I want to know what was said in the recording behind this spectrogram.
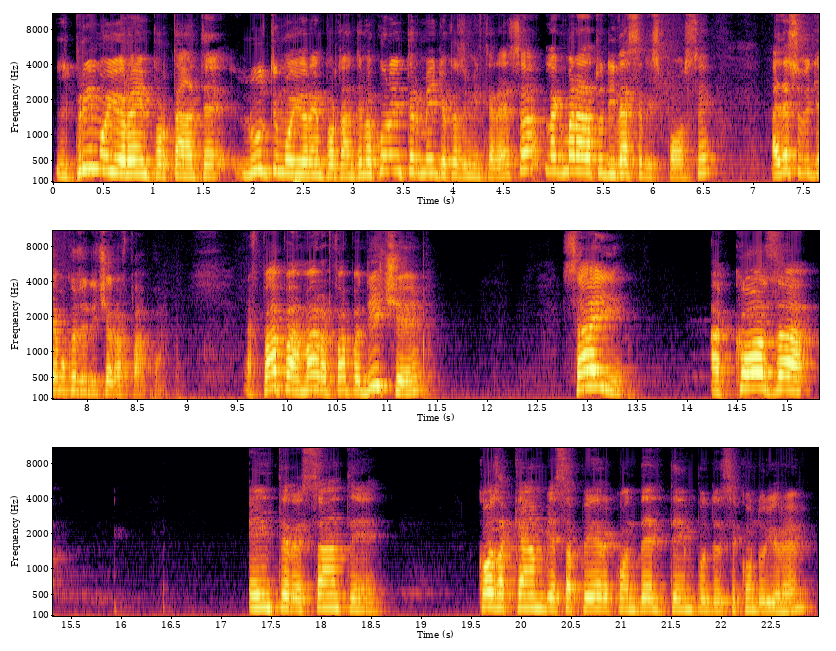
il primo Yore è importante, l'ultimo Yore è importante, ma quello intermedio cosa mi interessa? La Gemara ha dato diverse risposte. Adesso vediamo cosa dice Rav Papa. Rav Papa, Amar Rav Papa dice, sai a cosa è interessante, cosa cambia sapere quando è il tempo del secondo Yore?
